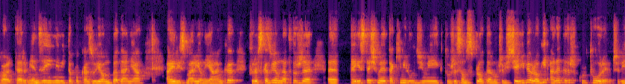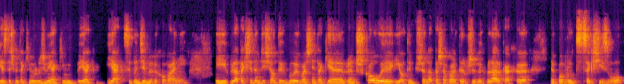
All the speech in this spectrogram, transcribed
Walter. Między innymi to pokazują badania Iris Marion Young, które wskazują na to, że e, jesteśmy takimi ludźmi, którzy są splotem oczywiście i biologii, ale też kultury, czyli jesteśmy takimi ludźmi, jakim, jak, jacy będziemy wychowani. I w latach 70. były właśnie takie wręcz szkoły, i o tym pisze Natasza Walter w Żywych w lalkach, e, powrót seksizmu,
